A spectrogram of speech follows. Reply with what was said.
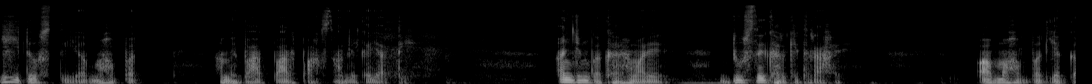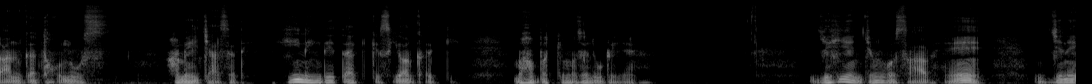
یہی دوستی اور محبت ہمیں بار بار پاکستان لے کر جاتی ہے۔ انجم کا گھر ہمارے دوسرے گھر کی طرح ہے اور محبت یا گانگت خلوص ہمیں اجازت ہی نہیں دیتا کہ کسی اور گھر کی محبت کے مزے لوٹے جائیں۔ یہی انجم وہ صاحب ہیں جنہیں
